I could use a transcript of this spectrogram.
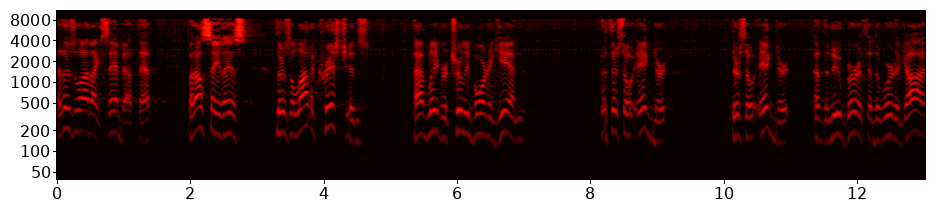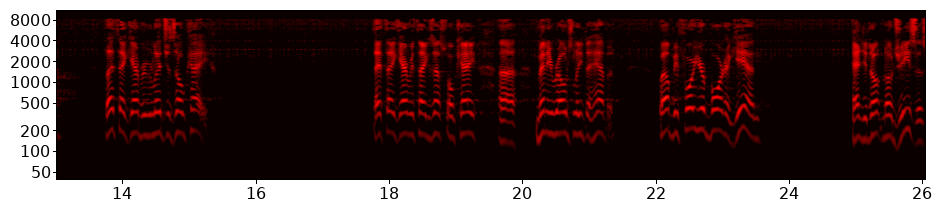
Now, there's a lot I can say about that, but I'll say this. There's a lot of Christians I believe are truly born again, but they're so ignorant. They're so ignorant of the new birth and the Word of God, they think every religion's okay. They think everything's just okay. Uh, many roads lead to heaven. Well, before you're born again and you don't know Jesus,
